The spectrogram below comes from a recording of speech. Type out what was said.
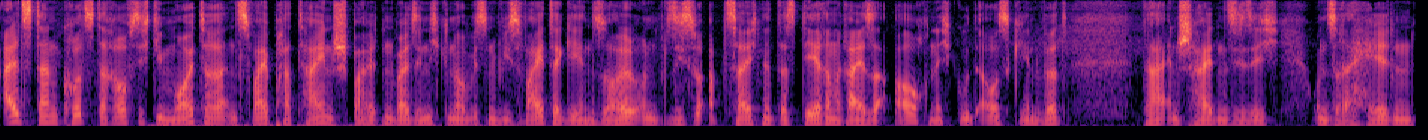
als dann kurz darauf sich die Meuterer in zwei Parteien spalten, weil sie nicht genau wissen, wie es weitergehen soll und sich so abzeichnet, dass deren Reise auch nicht gut ausgehen wird, da entscheiden sie sich, unsere Helden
